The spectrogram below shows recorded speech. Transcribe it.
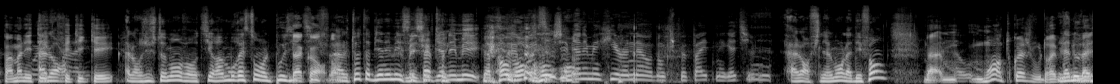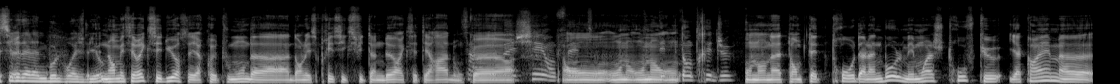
pas mal été Alors, critiqué. Alors justement, on va en tirer un mot. Restons dans le positif. D'accord, donc- Ah, toi, t'as bien aimé, c'est Mais ça j'ai bien truc. aimé. Mais après, on va- on- aussi, j'ai on- bien aimé Here and Now, donc je peux pas être négative. Alors finalement, on la défend. Bah, m- moi, en tout cas, je voudrais. La nouvelle série d'Alan Ball pour HBO. Non, mais c'est vrai que c'est dur. C'est-à-dire que tout le monde a dans l'esprit Six Feet Under, etc. Donc, euh, Lâché, en fait, on, on, on en- d'entrée de jeu. on en attend peut-être trop d'Alan Ball, mais moi, je trouve qu'il y a quand même euh,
